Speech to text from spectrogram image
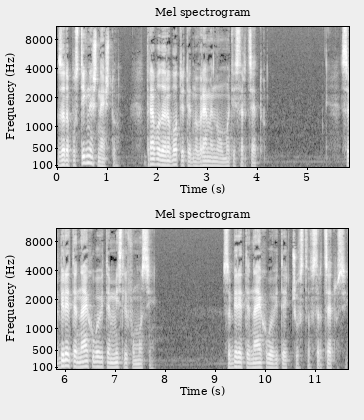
За да постигнеш нещо, трябва да работят едновременно умът и сърцето. Събирайте най-хубавите мисли в ума си. Събирайте най-хубавите чувства в сърцето си.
